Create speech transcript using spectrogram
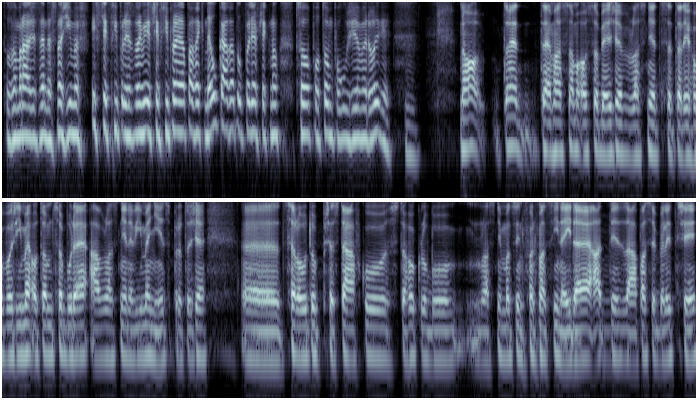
to znamená, že se nesnažíme v, i v těch přípravných, v těch přípravných zápasech neukázat úplně všechno, co potom použijeme do ligy. Hmm. No, to je téma samo o sobě, že vlastně se tady hovoříme o tom, co bude a vlastně nevíme nic, protože e, celou tu přestávku z toho klubu vlastně moc informací nejde a ty zápasy byly tři,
